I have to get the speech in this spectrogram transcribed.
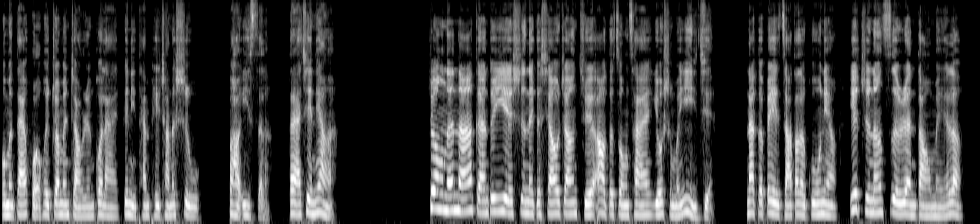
我们待会儿会专门找人过来跟你谈赔偿的事务。不好意思了，大家见谅啊。众人哪敢对叶氏那个嚣张绝傲的总裁有什么意见？那个被砸到的姑娘也只能自认倒霉了，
